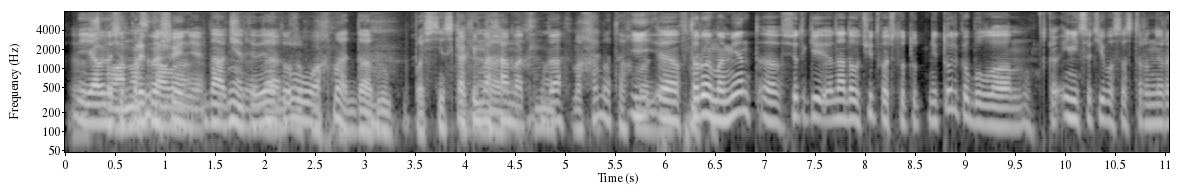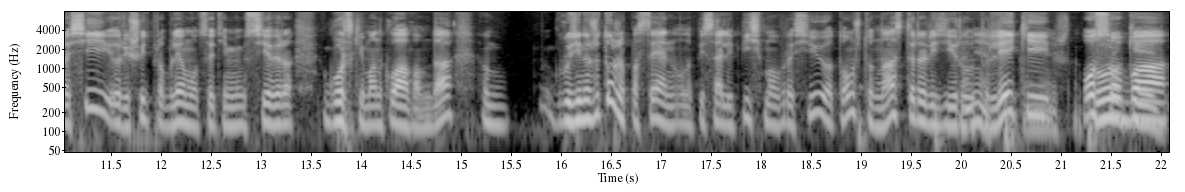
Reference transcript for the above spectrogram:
э, Не, я насчет произношения. стала- Да, нет, Точно, я да. тоже. Ну, Ахмед, да, ну, по-стински. Как и да. Мохаммед, Ахмед. да. Мохаммед Ахмед, И да. э, второй момент, все-таки надо учитывать, что тут не только была инициатива со стороны России решить проблему с этим северогорским анклавом, да. Грузины же тоже постоянно написали письма в Россию о том, что нас терроризируют Конечно, леки, конечно. особо,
